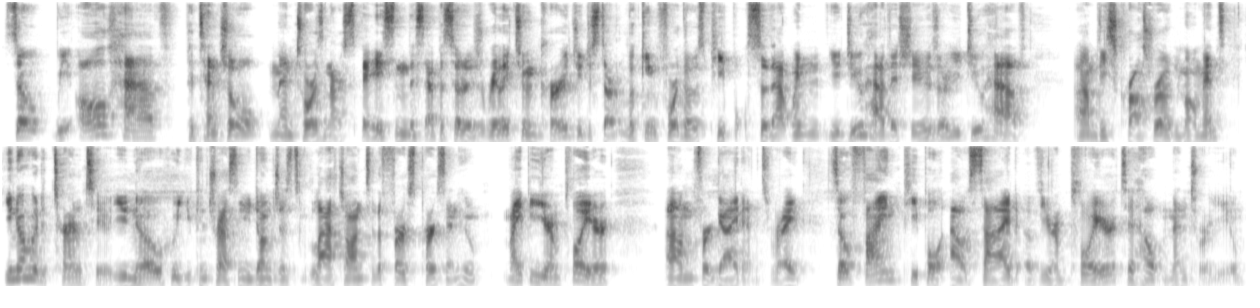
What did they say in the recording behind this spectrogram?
So, we all have potential mentors in our space, and this episode is really to encourage you to start looking for those people so that when you do have issues or you do have um, these crossroad moments, you know who to turn to. You know who you can trust, and you don't just latch on to the first person who might be your employer um, for guidance, right? So find people outside of your employer to help mentor you.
